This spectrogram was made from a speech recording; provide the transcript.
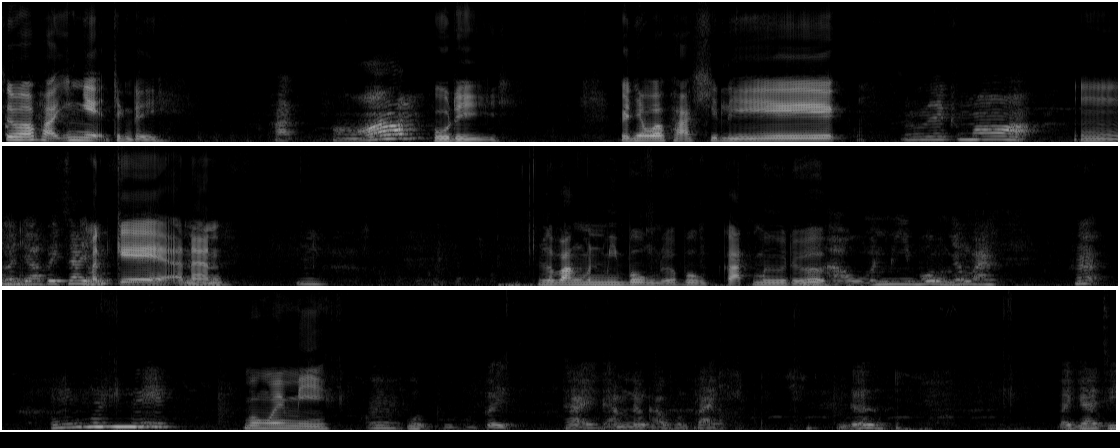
ซึ่งว่าผักอีเงียจังไดผักหอมปูดี ก็ยังว่าผักขี้เหล็กเล็กหม้ออืมเพิ่นอย่าไปใส่มันแก่อันนั้นนี่ระวังมันมีบงเด้อบงกัดมือเด้อเอามันมีบ้งยังไงฮะอุ้ยนี่ บงไม่มีเออพูดพูดพูดไปถ่ายดำน้ำเขาพูดไป เด้อไปยายสิ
